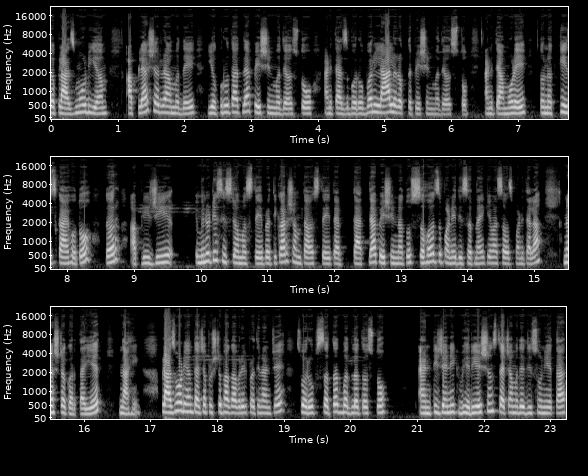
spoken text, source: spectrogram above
तर प्लाझ्मोडियम आपल्या शरीरामध्ये यकृतातल्या पेशींमध्ये असतो आणि त्याचबरोबर लाल रक्त पेशींमध्ये असतो. आणि त्यामुळे तो नक्कीच काय होतो? तर आपली जी इम्युनिटी सिस्टम असते प्रतिकार क्षमता असते त्या त्यातल्या पेशींना तो सहजपणे दिसत नाही किंवा सहजपणे त्याला नष्ट करता येत नाही. प्लाझ्मोडियम त्याच्या पृष्ठभागावरील प्रथिनांचे स्वरूप सतत बदलत असतो. अँटीजेनिक व्हेरिएशन्स त्याच्यामध्ये दिसून येतात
